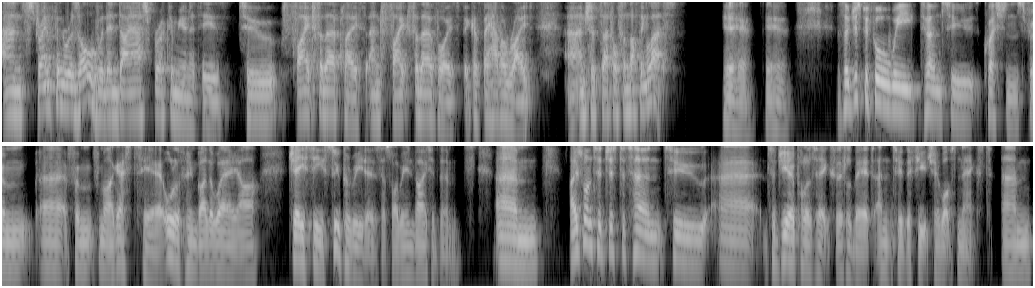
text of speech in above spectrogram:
and strengthen resolve within diaspora communities to fight for their place and fight for their voice because they have a right uh, and should settle for nothing less. Yeah, yeah, yeah. So just before we turn to questions from uh, from from our guests here, all of whom, by the way, are JC super readers. That's why we invited them. Um, I just wanted just to turn to uh, to geopolitics a little bit and to the future. What's next? Um,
